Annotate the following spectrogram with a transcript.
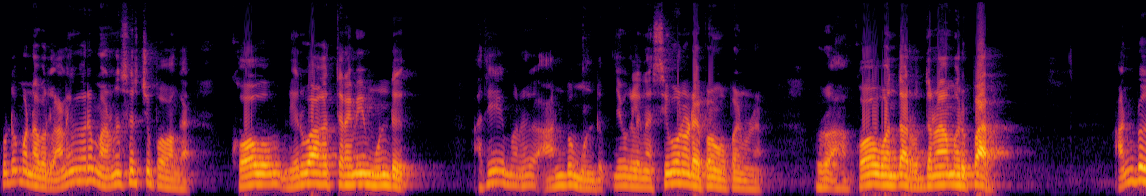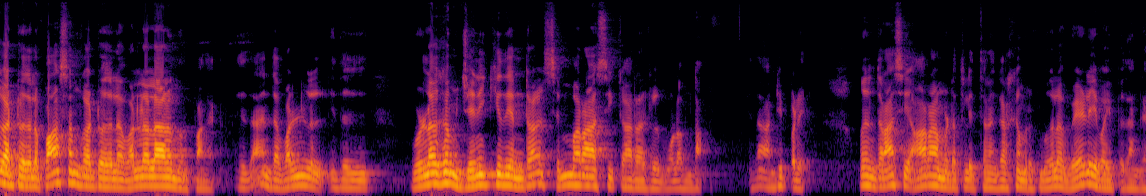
குடும்ப நபர்கள் அனைவரும் அனுசரித்து போவாங்க. கோபம் நிர்வாகத்திறமையும் உண்டு. அதே மாதிரி அன்பும் உண்டு. இவங்களுக்கு நான் சிவனோட எப்போ ஒப்பன் பண்ணேன் ஒரு கோபம் வந்தால் ருத்தனாமல் இருப்பார். அன்பு காட்டுவதில் பாசம் காட்டுவதில் வள்ளலாலும் இருப்பாங்க. இதுதான் இந்த வள்ளல். இது உலகம் ஜெனிக்குது என்றால் சிம்ம ராசிக்காரர்கள் மூலம்தான். இதுதான் அடிப்படை. முதல் இந்த ராசி ஆறாம் இடத்துல இத்தனை கிரகம் இருக்கும் முதல்ல வேலை வாய்ப்பு தாங்க.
